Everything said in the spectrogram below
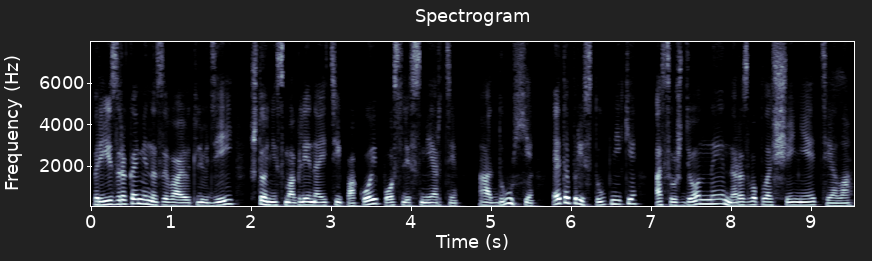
Призраками называют людей, что не смогли найти покой после смерти, а духи — это преступники, осужденные на развоплощение тела.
